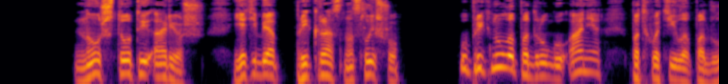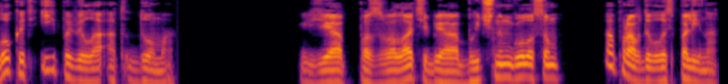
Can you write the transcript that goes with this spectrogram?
— Ну что ты орешь? Я тебя прекрасно слышу! — упрекнула подругу Аня, подхватила под локоть и повела от дома. — Я позвала тебя обычным голосом, — оправдывалась Полина.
